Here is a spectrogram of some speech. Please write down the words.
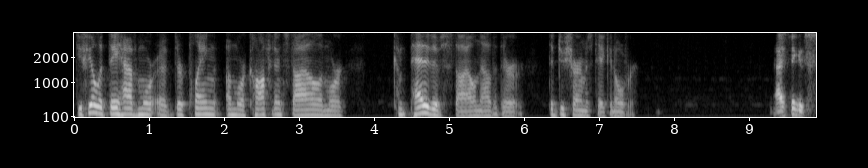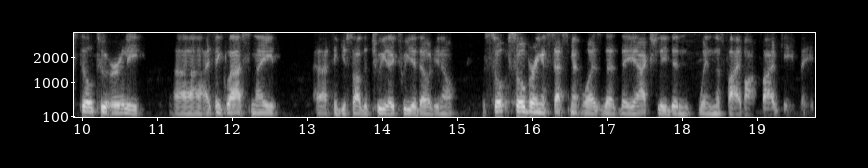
Do you feel that they have more? Uh, they're playing a more confident style, a more competitive style now that they're the Ducharme has taken over? I think it's still too early. Uh, I think last night, uh, I think you saw the tweet I tweeted out. You know, so- sobering assessment was that they actually didn't win the five on five game. They,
